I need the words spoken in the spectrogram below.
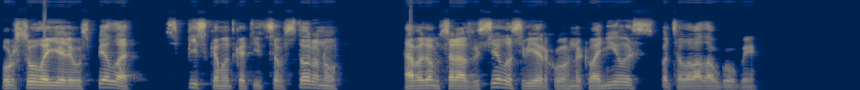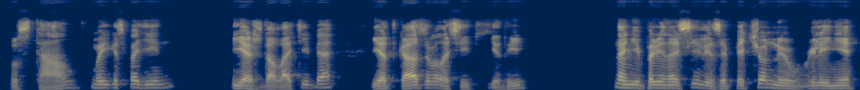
Урсула еле успела списком откатиться в сторону, а потом сразу села сверху, наклонилась, поцеловала в губы. — Устал, мой господин? Я ждала тебя и отказывалась от еды. Они приносили запеченную в глине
